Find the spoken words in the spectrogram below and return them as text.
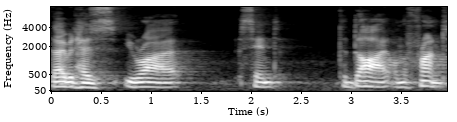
David has Uriah sent to die on the front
